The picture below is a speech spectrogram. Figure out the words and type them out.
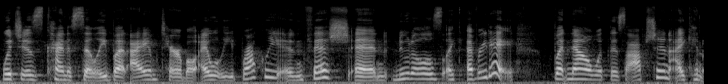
which is kind of silly, but I am terrible. I will eat broccoli and fish and noodles like every day. But now with this option, I can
